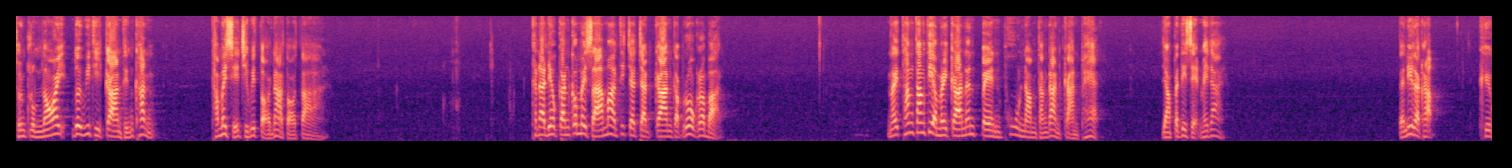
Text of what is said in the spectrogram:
ชนกลุ่มน้อย ด้วยวิธีการถึงขั้นทำให้เสียชีวิตต่อหน้าต่อตา ขณะเดียวกันก็ไม่สามารถที่จะจัดการกับโรคระบาด ในทั้งๆทที่อเมริกานั้นเป็นผู้นำทางด้านการแพทย์ อย่างปฏิเสธไม่ได้ แต่นี่แหละครับคือ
